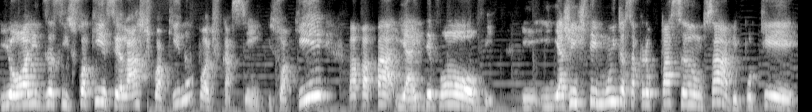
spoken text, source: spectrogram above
E olha e diz assim: isso aqui, esse elástico aqui não pode ficar assim, isso aqui, papapá, e aí devolve. E, e a gente tem muito essa preocupação, sabe? Porque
